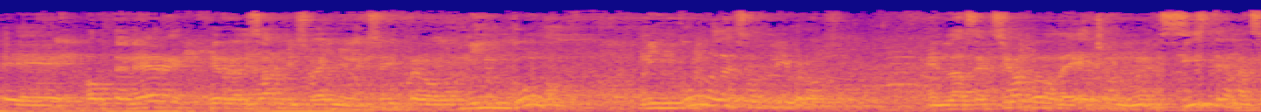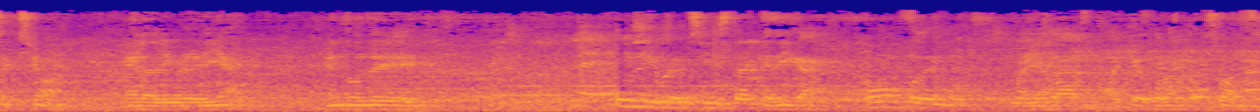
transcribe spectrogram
eh, obtener y realizar mis sueños? Pero ninguno, ninguno de esos libros en la sección, bueno, de hecho no existe una sección en la librería en donde un libro exista que diga cómo podemos ayudar a que otras personas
